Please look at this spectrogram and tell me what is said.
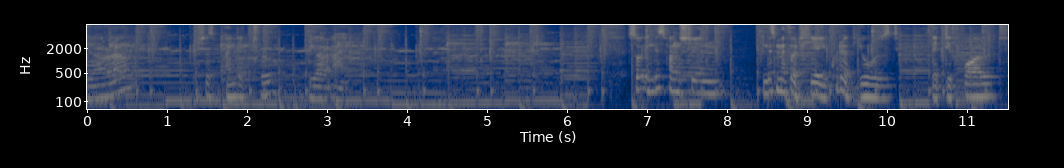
URL which is pointed to URI. So in this function, in this method here, you could have used the default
